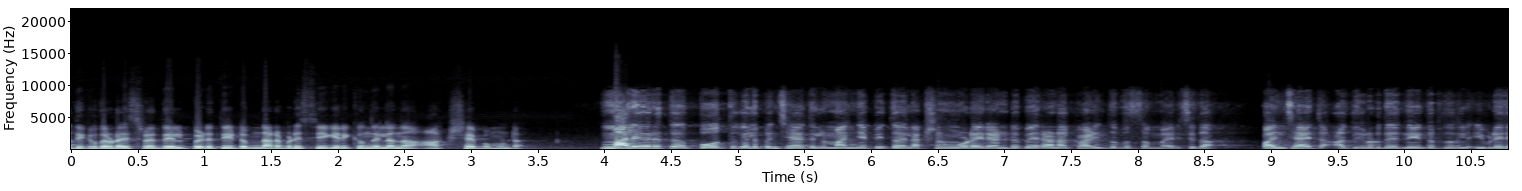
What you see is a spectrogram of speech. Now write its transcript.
അധികൃതരുടെ ശ്രദ്ധയിൽപ്പെടുത്തിയിട്ടും നടപടി സ്വീകരിക്കുന്നില്ലെന്ന് ആക്ഷേപമുണ്ട് മലയോരത്ത് പോത്തുകൽ പഞ്ചായത്തിൽ മഞ്ഞപ്പിത്ത ലക്ഷണങ്ങളോടെ രണ്ടുപേരാണ് കഴിഞ്ഞ ദിവസം മരിച്ചത് പഞ്ചായത്ത് അധികൃതരുടെ നേതൃത്വത്തിൽ ഇവിടെ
